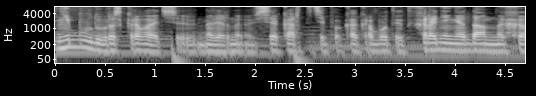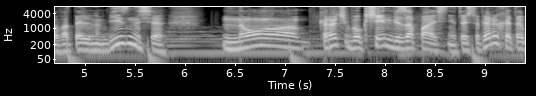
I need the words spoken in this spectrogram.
не буду раскрывать, наверное, все карты, типа, как работает хранение данных в отельном бизнесе, но, короче, блокчейн безопаснее. То есть, во-первых, это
